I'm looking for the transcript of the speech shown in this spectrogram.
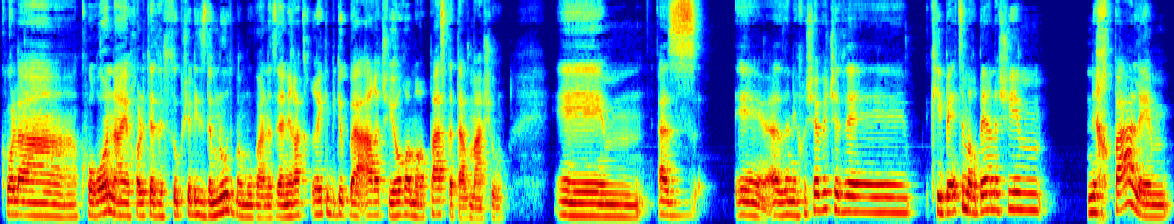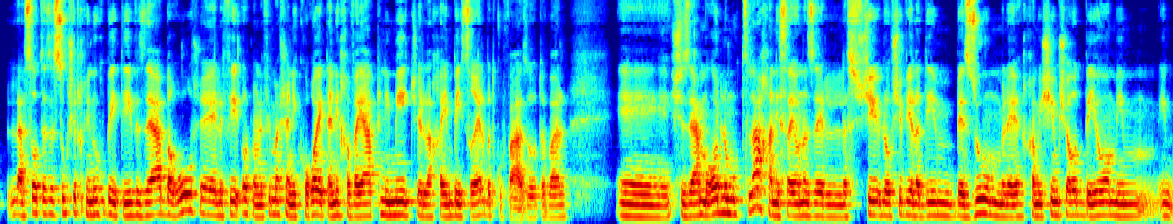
כל הקורונה יכול להיות איזה סוג של הזדמנות במובן הזה. אני רק ראיתי בדיוק בהארץ שיורם הרפז כתב משהו. אמ, אז, אה, אז אני חושבת שזה, כי בעצם הרבה אנשים נכפה עליהם לעשות איזה סוג של חינוך ביתי וזה היה ברור שלפי, עוד פעם, לפי מה שאני קוראת, אין לי חוויה פנימית של החיים בישראל בתקופה הזאת, אבל אה, שזה היה מאוד לא מוצלח הניסיון הזה להושיב, להושיב ילדים בזום ל-50 שעות ביום, עם, עם,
